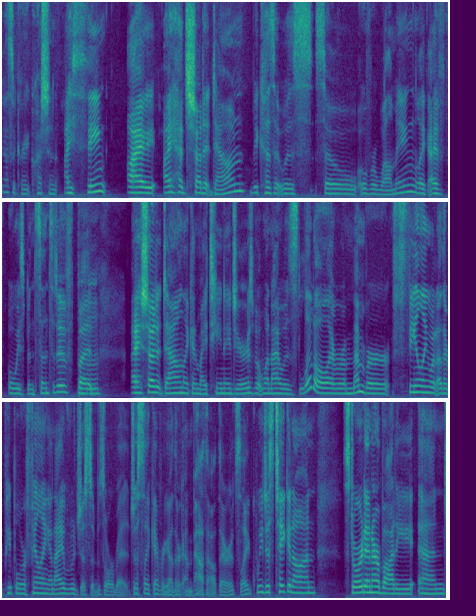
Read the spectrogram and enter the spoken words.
That's a great question. I think I I had shut it down because it was so overwhelming. Like I've always been sensitive, but Mhm. I shut it down like in my teenage years, but when I was little, I remember feeling what other people were feeling and I would just absorb it, just like every other empath out there. It's like we just take it on, store it in our body, and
